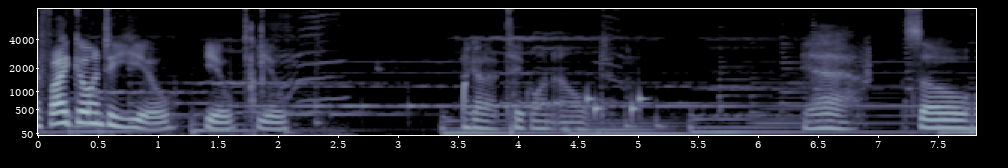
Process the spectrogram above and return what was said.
If I go into you, you, you, I gotta take one out. Yeah. So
